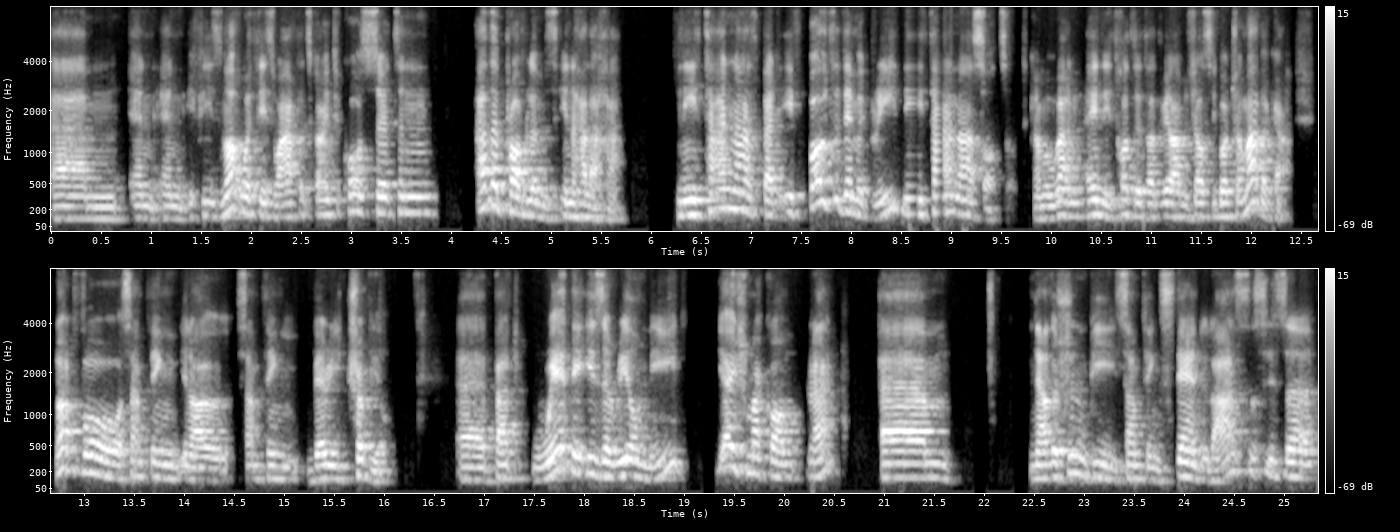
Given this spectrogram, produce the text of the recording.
Um, and, and if he's not with his wife, it's going to cause certain other problems in halacha. Nitanas, but if both of them agree, Nitanas also. Not for something, you know, something very trivial. Uh, but where there is a real need, yesh makom, right? Um, now there shouldn't be something standardized. This is a,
